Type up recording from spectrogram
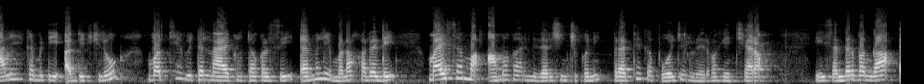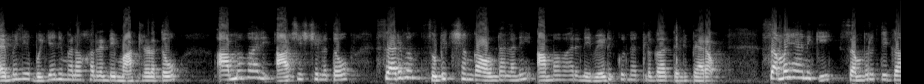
ఆలయ కమిటీ అధ్యక్షులు వత్య విఠల్ నాయకులతో కలిసి ఎమ్మెల్యే మనోహర్ రెడ్డి మైసమ్మ అమ్మవారిని దర్శించుకుని ప్రత్యేక పూజలు నిర్వహించారు. ఈ సందర్భంగా ఎమ్మెల్యే బుయ్యని మనోహర్ రెడ్డి మాట్లాడుతూ అమ్మవారి ఆశీస్సులతో సర్వం సుభిక్షంగా ఉండాలని అమ్మవారిని వేడుకున్నట్లుగా తెలిపారు. సమయానికి సమృద్ధిగా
